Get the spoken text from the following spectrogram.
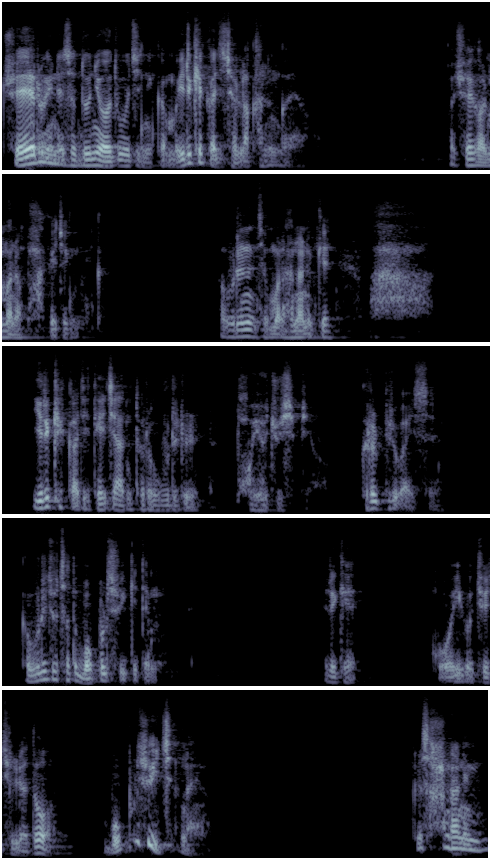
죄로 인해서 눈이 어두워지니까 뭐 이렇게까지 전락하는 거예요. 죄가 얼마나 파괴적입니까? 우리는 정말 하나님께 아, 이렇게까지 되지 않도록 우리를 보여주십시오. 그럴 필요가 있어요. 그러니까 우리조차도 못 볼 수 있기 때문에 이렇게 꼬이고 뒤틀려도 못 볼 수 있잖아요. 그래서 하나님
